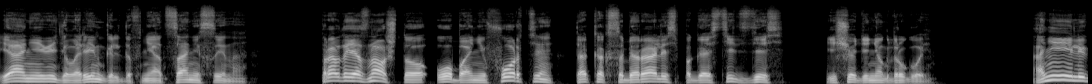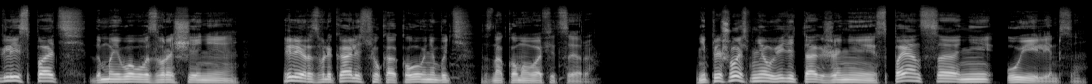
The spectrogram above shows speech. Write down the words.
Я не видел Рингольдов ни отца, ни сына — Правда, я знал, что оба они в форте, так как собирались погостить здесь еще денек-другой. Они легли спать до моего возвращения или развлекались у какого-нибудь знакомого офицера. Не пришлось мне увидеть также ни Спенса, ни Уильямса.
